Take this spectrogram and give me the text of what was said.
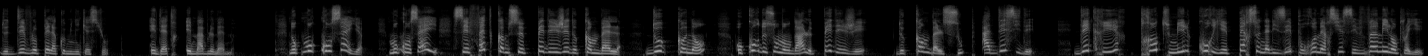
de développer la communication et d'être aimable même. Donc mon conseil, mon conseil, c'est faites comme ce PDG de Campbell, Doug Conan. Au cours de son mandat, le PDG de Campbell Soup a décidé d'écrire 30 000 courriers personnalisés pour remercier ses 20 000 employés.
